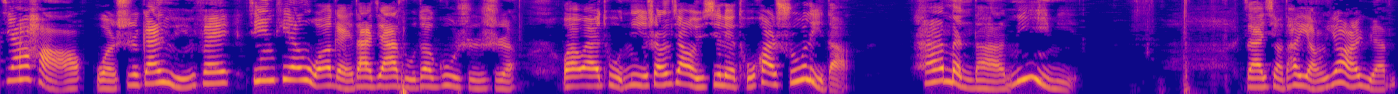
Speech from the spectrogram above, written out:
大家好，我是甘云飞。今天我给大家读的故事是《歪歪兔逆商教育系列图画书》里的《他们的秘密》。在小太阳幼儿园，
